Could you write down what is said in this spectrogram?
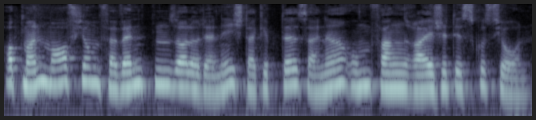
Ob man Morphium verwenden soll oder nicht, da gibt es eine umfangreiche Diskussion.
